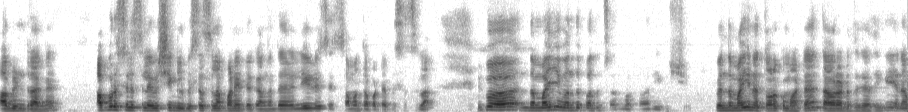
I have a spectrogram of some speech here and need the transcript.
அப்படின்றாங்க. அப்புறம் சில சில விஷயங்கள் பிசினஸ் எல்லாம் பண்ணிட்டு இருக்காங்க. இந்த லீடர்ஷிப் சம்மந்தப்பட்ட பிசினஸ் எல்லாம். இப்போ இந்த மைய வந்து பார்த்து விஷயம். இப்போ இந்த மைய நான் திறக்க மாட்டேன். தவறா எடுத்துக்காதீங்க. ஏன்னா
